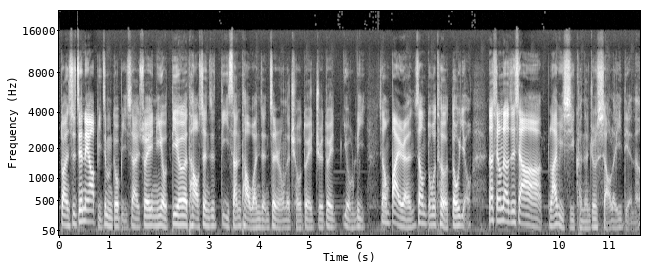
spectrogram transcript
短时间内要比这么多比赛，所以你有第二套甚至第三套完整阵容的球队绝对有利。像拜仁、像多特都有。那相较之下，莱比锡可能就少了一点呢。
